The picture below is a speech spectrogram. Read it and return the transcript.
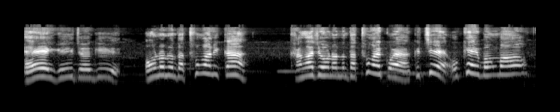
에이, 그 저기 언어는 다 통하니까 강아지 언어는 다 통할 거야. 그치? 오케이, 멍멍.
